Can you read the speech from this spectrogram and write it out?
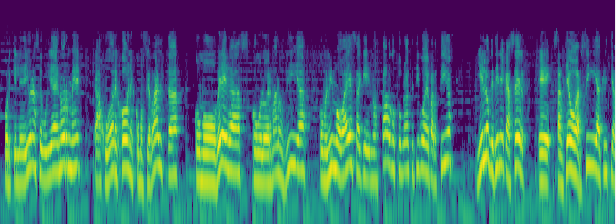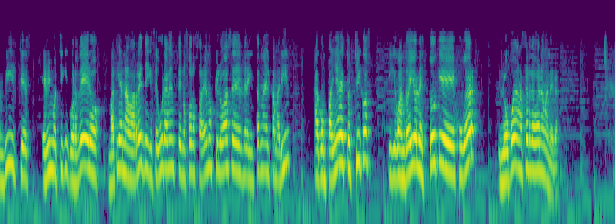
Porque le dio una seguridad enorme a jugadores jóvenes como Sierra Alta, como Vegas, como los hermanos Díaz, como el mismo Baeza, que no estaba acostumbrado a este tipo de partidos. Y es lo que tiene que hacer eh, Santiago García, Cristian Vilches, el mismo Chiqui Cordero, Matías Navarrete, que seguramente nosotros sabemos que lo hace desde la interna del camarín, acompañar a estos chicos y que cuando a ellos les toque jugar, lo puedan hacer de buena manera.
